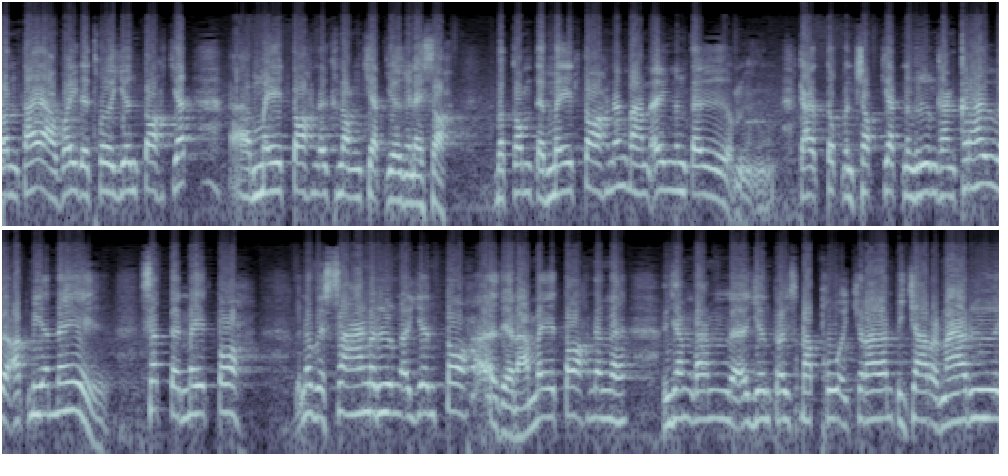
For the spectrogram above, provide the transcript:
ប៉ុន្តែអ្វីដែលធ្វើយើងតោះចិត្តមេតោះនៅក្នុងចិត្តយើងឯនេះសោះ បើកុំតែមេតោះហ្នឹងបានអីនឹងទៅកើតទុកមិនសក់ចិត្តនឹងរឿងខាងក្រៅវាអត់មានទេសិតតែមេតោះនៅវាសាងរឿងឲ្យយើងតោះទេណាមេតោះហ្នឹងអញ្ចឹងបានយើងត្រូវស្ដាប់ធัวឲ្យច្រើន ពិចារណារឿយ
